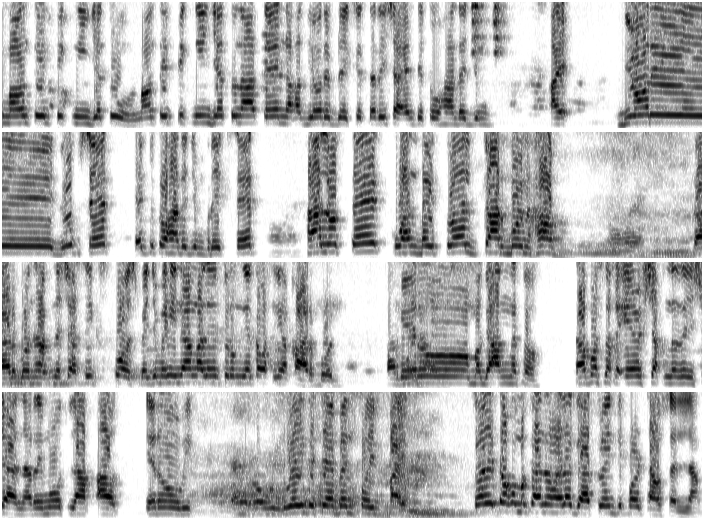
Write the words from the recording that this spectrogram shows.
Mountain Peak Ninja 2. Mountain Peak Ninja 2 natin, naka Diore brake set na rin siya, MT200 yung ay Diore group set, MT200 yung brake set. Halotech 1x12 carbon hub. Okay. Carbon hub na siya, 6 poles. Medyo mahina nga lang yung tulong nito kasi nga carbon. Carbon Pero magaang na to. Tapos naka-air shock na rin siya, na remote lockout, aerowick. Aerowick. 27.5. So ito kung magkano halaga, 24,000 lang.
